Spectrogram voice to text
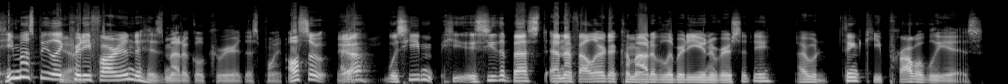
He must be like Yeah. pretty far into his medical career at this point. Also, I- Yeah. was he, he is he the best NFLer to come out of Liberty University? I would think he probably is.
